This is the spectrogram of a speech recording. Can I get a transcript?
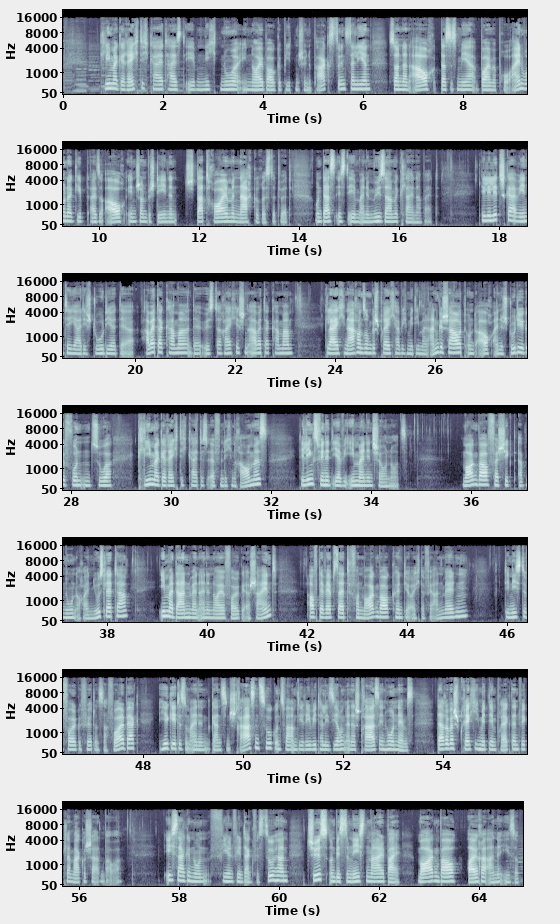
Klimagerechtigkeit heißt eben nicht nur in Neubaugebieten schöne Parks zu installieren, sondern auch, dass es mehr Bäume pro Einwohner gibt, also auch in schon bestehenden Stadträumen nachgerüstet wird. Und das ist eben eine mühsame Kleinarbeit. Lili Litschka erwähnte ja die Studie der Arbeiterkammer, der österreichischen Arbeiterkammer. Gleich nach unserem Gespräch habe ich mir die mal angeschaut und auch eine Studie gefunden zur Klimagerechtigkeit des öffentlichen Raumes. Die Links findet ihr wie immer in den Show Notes. Morgenbau verschickt ab nun auch ein Newsletter, immer dann, wenn eine neue Folge erscheint. Auf der Website von Morgenbau könnt ihr euch dafür anmelden. Die nächste Folge führt uns nach Vorarlberg. Hier geht es um einen ganzen Straßenzug und zwar um die Revitalisierung einer Straße in Hohenems. Darüber spreche ich mit dem Projektentwickler Markus Schadenbauer. Ich sage nun vielen, vielen Dank fürs Zuhören. Tschüss und bis zum nächsten Mal bei Morgenbau, eure Anne Isop.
